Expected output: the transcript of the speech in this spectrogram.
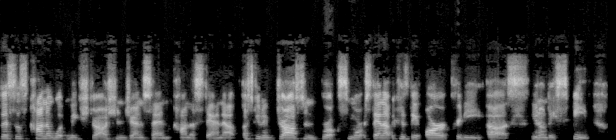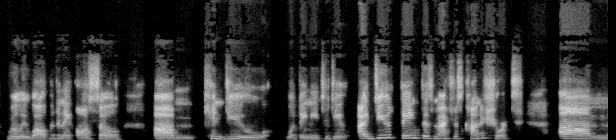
this is kind of what makes Josh and Jensen kind of stand out. Excuse me, Josh and Brooks more stand out because they are pretty uh you know, they speed really well, but then they also um can do what they need to do. I do think this match was kind of short. Um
